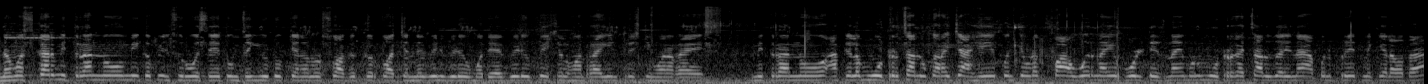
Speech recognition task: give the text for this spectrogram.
नमस्कार मित्रांनो मी कपिल सुरवसे. तुमचं यूट्यूब चॅनलवर स्वागत करतो. आजच्या नवीन व्हिडिओमध्ये व्हिडिओ स्पेशल होणार आहे इंटरेस्टिंग होणार आहे. मित्रांनो आपल्याला मोटर चालू करायची आहे पण तेवढा पॉवर नाही व्होल्टेज नाही म्हणून मोटर काय चालू झाली नाही आपण प्रयत्न केला होता.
